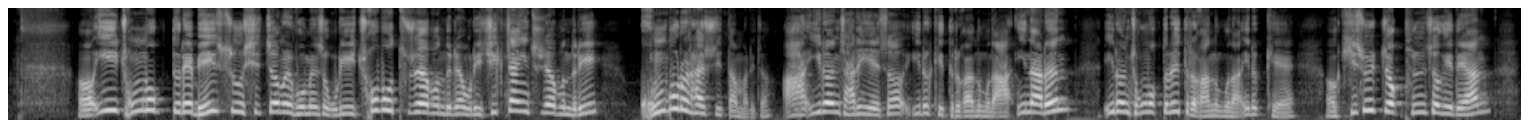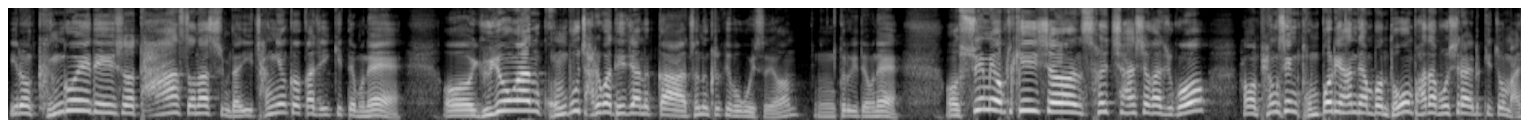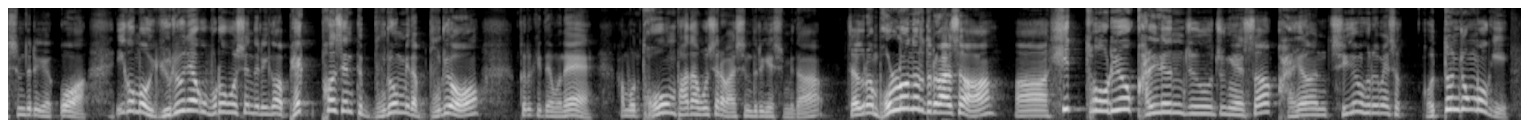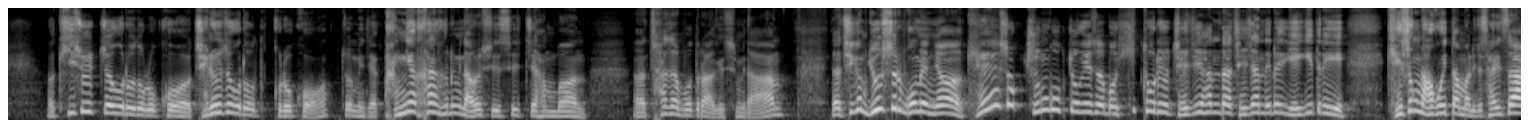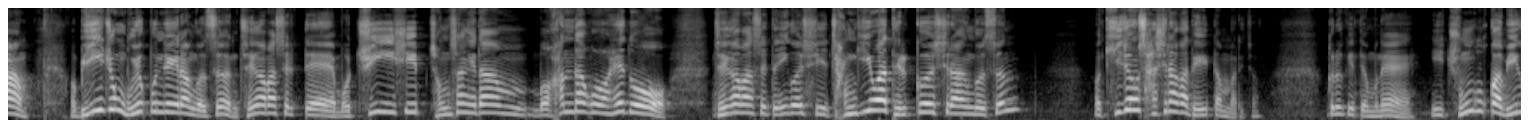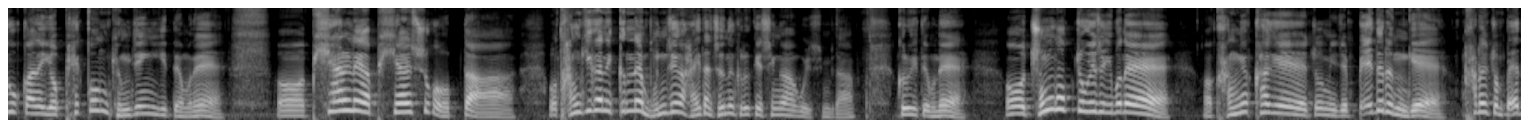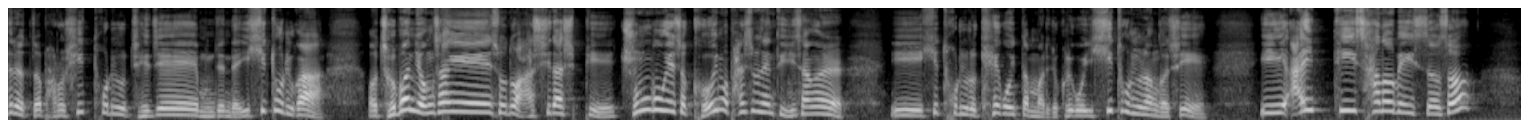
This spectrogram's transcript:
어, 이 종목들의 매수 시점을 보면서 우리 초보 투자분들이나 우리 직장인 투자분들이 공부를 할 수 있단 말이죠. 아, 이런 자리에서 이렇게 들어가는구나. 아, 이날은 이런 종목들이 들어가는구나. 이렇게 어, 기술적 분석에 대한 이런 근거에 대해서 다 써놨습니다. 이 작년 것까지 있기 때문에 어, 유용한 공부 자료가 되지 않을까 저는 그렇게 보고 있어요. 음, 그렇기 때문에 어, 스트리밍 어플리케이션 설치하셔가지고 한번 평생 돈벌이 한데 한번 도움 받아보시라 이렇게 좀 말씀드리겠고 이거 뭐 유료냐고 물어보시는 분들 이거 100% 무료입니다. 무료. 그렇기 때문에 한번 도움 받아보시라 말씀드리겠습니다. 자 그럼 본론으로 들어가서 어, 히토류 관련주 중에서 과연 지금 흐름에서 어떤 종목이 어, 기술적으로도 그렇고 재료적으로도 그렇고 좀 이제 강력한 흐름이 나올 수 있을지 한번 어, 찾아보도록 하겠습니다. 자, 지금 뉴스를 보면요. 계속 중국 쪽에서 뭐 히토류 제재한다, 제재한다 이런 얘기들이 계속 나오고 있단 말이죠. 사실상 어, 미중 무역 분쟁이라는 것은 제가 봤을 때 뭐 G20 정상회담 뭐 한다고 해도 제가 봤을 때 이것이 장기화 될 것이라는 것은 어, 기정사실화가 되어 있단 말이죠. 그렇기 때문에 이 중국과 미국 간의 이 패권 경쟁이기 때문에 어, 피할래야 피할 수가 없다. 어, 단기간에 끝낼 문제가 아니다. 저는 그렇게 생각하고 있습니다. 그렇기 때문에 어, 중국 쪽에서 이번에 어, 강력하게 좀 이제 빼들은 게 칼을 좀 빼들였죠. 바로 히토류 제재 문제인데 이 히토류가 어, 저번 영상에서도 아시다시피 중국에서 거의 뭐 80% 이상을 이 히토류를 캐고 있단 말이죠. 그리고 이 히토류란 것이 이 IT 산업에 있어서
